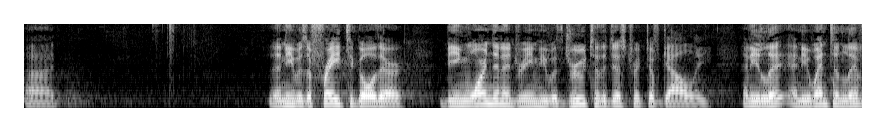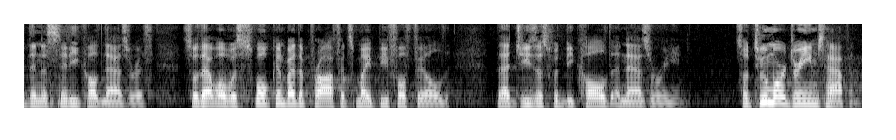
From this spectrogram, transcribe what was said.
uh, then he was afraid to go there being warned in a dream, he withdrew to the district of Galilee. And he, li- and he went and lived in a city called Nazareth, so that what was spoken by the prophets might be fulfilled, that Jesus would be called a Nazarene. So, two more dreams happen.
